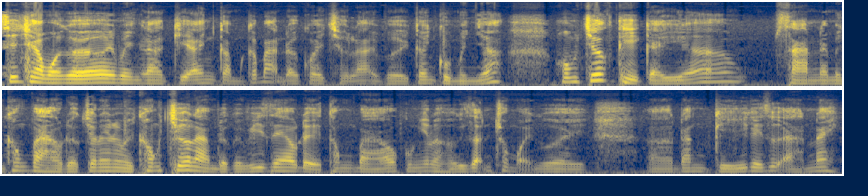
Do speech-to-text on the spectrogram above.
Xin chào mọi người ơi, mình là Kỳ Anh, cảm ơn các bạn đã quay trở lại với kênh của mình nhé. Hôm trước thì cái ờ, sàn này mình không vào được cho nên là mình không chưa làm được cái video để thông báo cũng như là hướng dẫn cho mọi người ờ, đăng ký cái dự án này.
